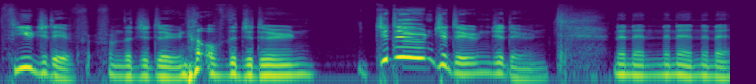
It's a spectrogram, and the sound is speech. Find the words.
Fugitive from the Judoon of the Judoon. Judoon, Judoon, Judoon. Na, na, na, na, na, na.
